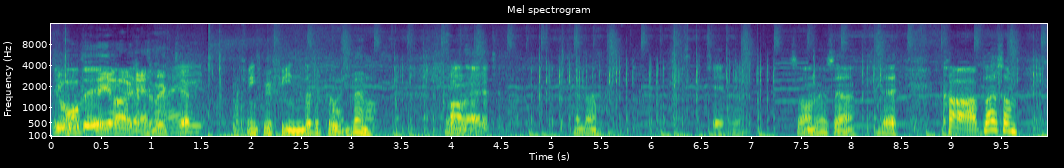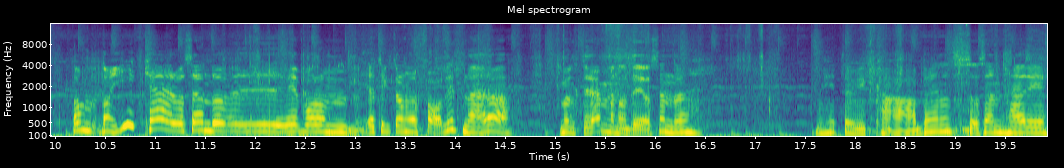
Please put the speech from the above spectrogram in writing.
Jo, det gör det. jättemycket. Fick vi förhindrade problem. fan är det typ? Vänta. Så, nu ser jag. Det är kablar som... De, de gick här och sen då eh, var de... Jag tyckte de var farligt nära multiremmen och det och sen då... Nu hittar vi kabels och sen här är...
